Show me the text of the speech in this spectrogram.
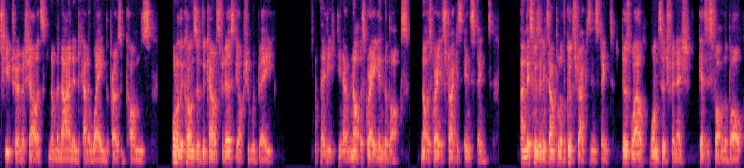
future of a Charlotte's number nine and kind of weighing the pros and cons, one of the cons of the Karol Swiderski option would be maybe you know not as great in the box, not as great a striker's instinct. And this was an example of a good striker's instinct. Does well, one touch finish, gets his foot on the ball,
